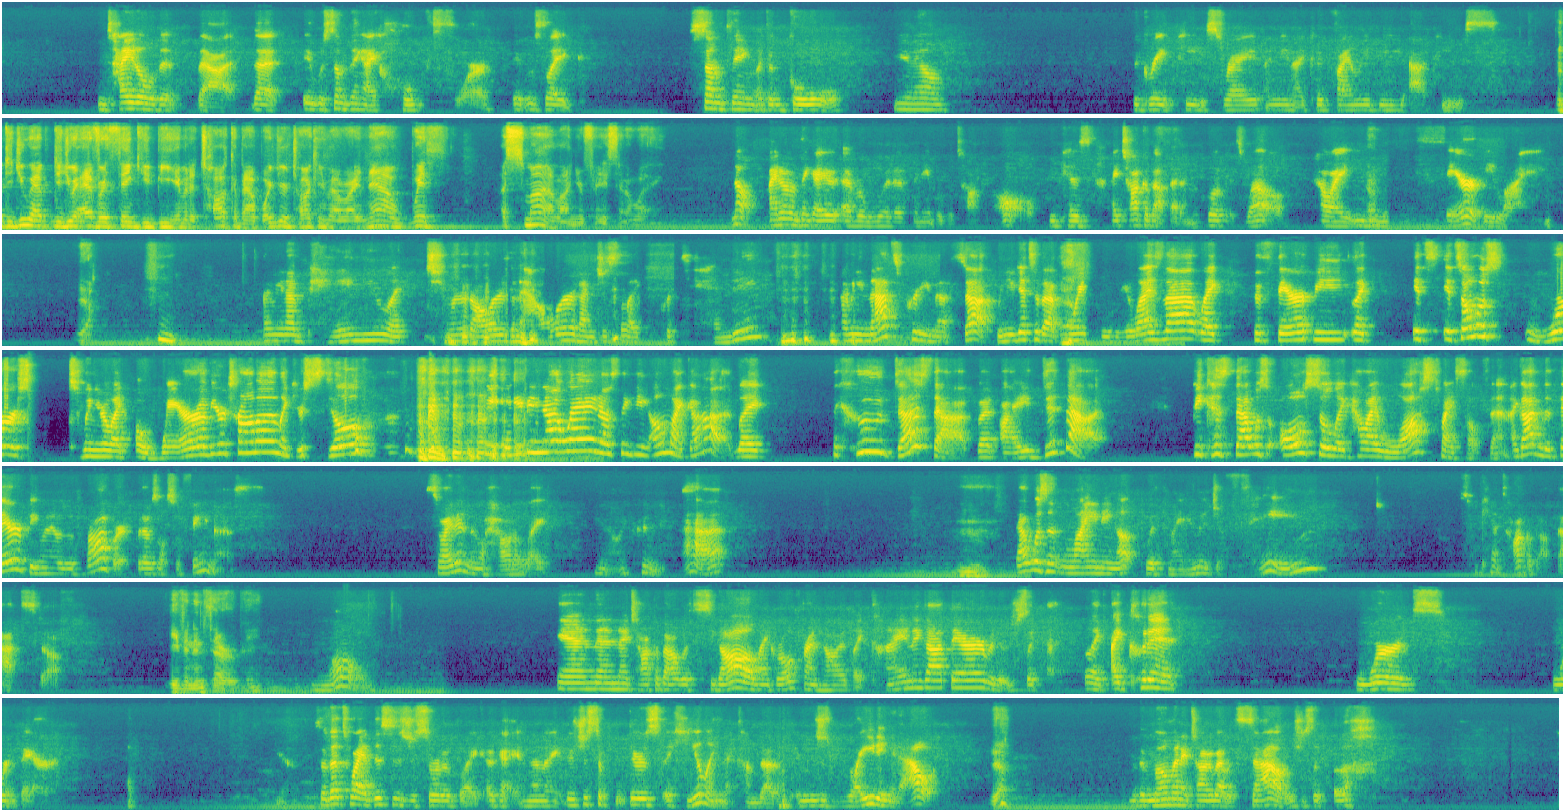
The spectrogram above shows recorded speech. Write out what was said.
entitled it that, that it was something I hoped for. It was like something like a goal, you know, the great peace, right? I mean, I could finally be at peace but did you have, did you ever think you'd be able to talk about what you're talking about right now with a smile on your face in a way? No, I don't think I ever would have been able to talk at all because I talk about that in the book as well. How I even yeah. therapy lying. Yeah. Hmm. I mean, I'm paying you like two hundred dollars an hour, and I'm just like pretending. I mean, that's pretty messed up. When you get to that point, you realize that, like, the therapy, like, it's it's almost worse when you're like aware of your trauma and like you're still behaving that way and i was thinking oh my god like like who does that but i did that because that was also like how i lost myself then i got into therapy when i was with robert but i was also famous so i didn't know how to like you know i couldn't do that mm. that wasn't lining up with my image of fame. So we can't talk about that stuff. Even in therapy. No. And then I talk about with Sigal, my girlfriend, how I like kind of got there, but it was just like like I couldn't words weren't there. Yeah. So that's why this is just sort of like, okay, and then I there's just a there's a healing that comes out of it. and just writing it out. Yeah. The moment I talk about with Sal, it was just like, ugh.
